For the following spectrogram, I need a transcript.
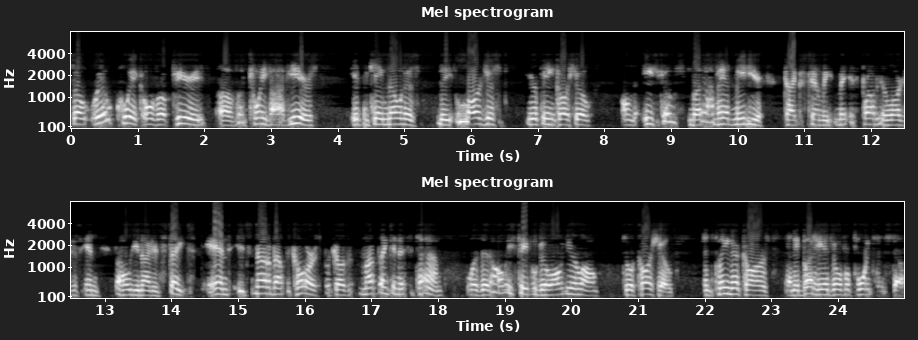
So real quick, over a period of 25 years, it became known as the largest European car show on the East Coast. But I've had media types tell me it's probably the largest in the whole United States. And it's not about the cars because my thinking at the time was that all these people go all year long to a car show and clean their cars and they butt heads over points and stuff.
